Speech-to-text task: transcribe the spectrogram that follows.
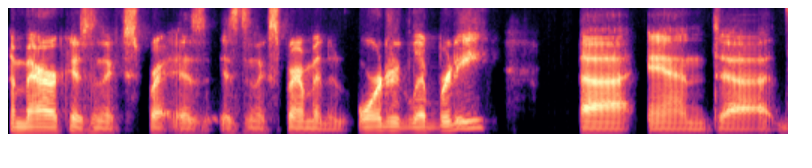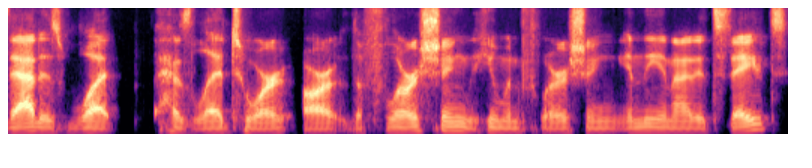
America is an expre- is, is an experiment in ordered liberty. Uh, and uh, that is what has led to our, our the flourishing, the human flourishing in the United States,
